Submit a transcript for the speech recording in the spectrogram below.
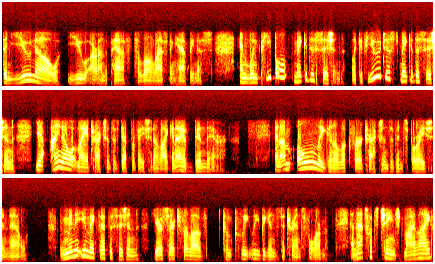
then you know you are on the path to long lasting happiness. And when people make a decision, like if you just make a decision, yeah, I know what my attractions of deprivation are like, and I have been there. And I'm only going to look for attractions of inspiration now. The minute you make that decision, your search for love completely begins to transform. And that's what's changed my life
